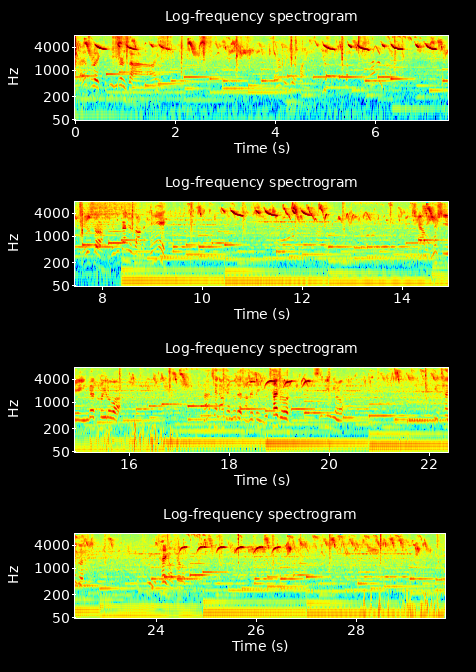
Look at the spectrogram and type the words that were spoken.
看出来肯定前弄些应该可以了吧？但前两天我在上头头又踩个死冰冰了，又踩个又踩下去了。我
